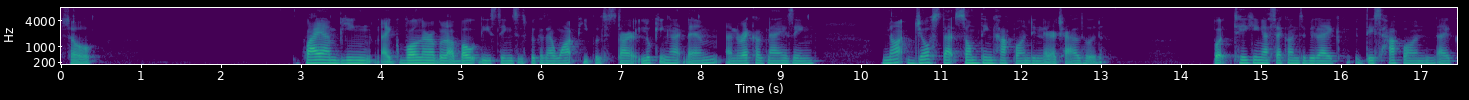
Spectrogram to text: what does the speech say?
So, why I'm being like vulnerable about these things is because I want people to start looking at them and recognizing not just that something happened in their childhood, but taking a second to be like, this happened, like,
